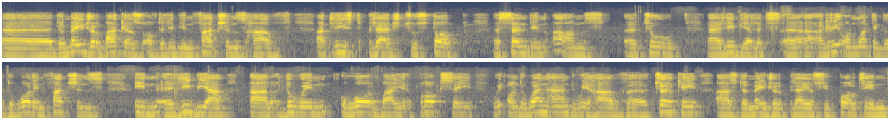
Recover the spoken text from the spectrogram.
the major backers of the Libyan factions have at least pledged to stop uh, sending arms to Libya. Let's agree on one thing that the warring factions in Libya are doing war by proxy. We, on the one hand, we have uh, Turkey as the major player supporting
